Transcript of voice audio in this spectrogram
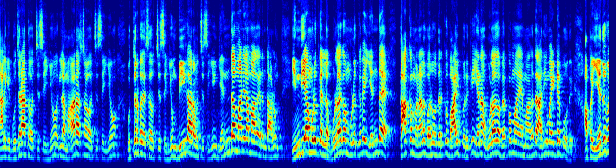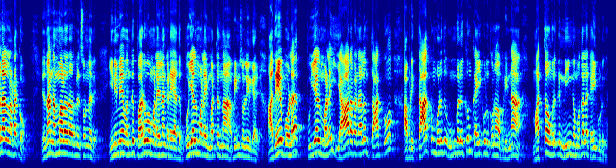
நாளைக்கு குஜராத்தை வச்சு செய்யும் இல்லை மகாராஷ்டிரா வச்சு செய்யும் உத்தரப்பிரதேசம் வச்சு செய்யும் பீகாரை வச்சு செய்யும் எந்த மாநிலமாக இருந்தாலும் இந்தியா முழுக்க இல்லை உலகம் முழுக்கவே எந்த தாக்கம் வேணாலும் வருவதற்கு வாய்ப்பு இருக்குது ஏன்னா உலக வெப்பமயமாகுது அதிகமாயிட்டே போகுது. அப்போ எது வேணாலும் நடக்கும். இதுதான் நம்மளவர் அவர்கள் சொன்னது. இனிமேல் வந்து பருவமழைலாம் கிடையாது. புயல் மழை மட்டும்தான் அப்படின்னு சொல்லி சொல்லியிருக்காரு. அதே போல புயல் மலை யாரை வேணாலும் தாக்கும். அப்படி தாக்கும் பொழுது உங்களுக்கும் கை கொடுக்கணும் அப்படின்னா மற்றவங்களுக்கு நீங்க முதல்ல கை கொடுங்க.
